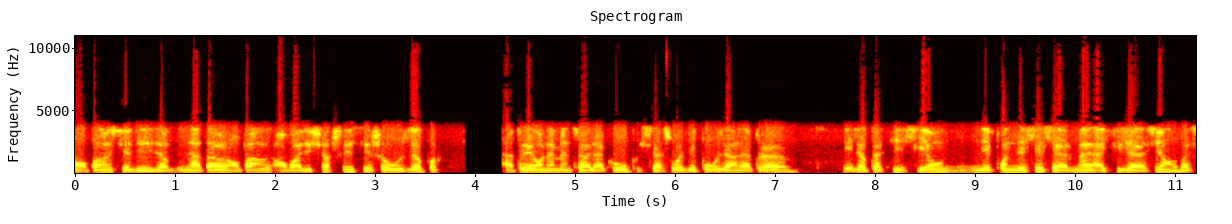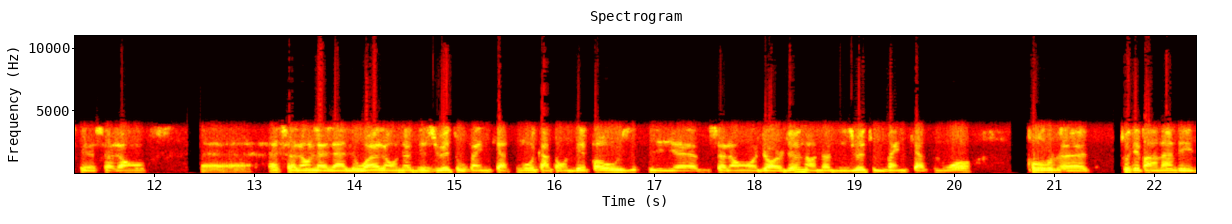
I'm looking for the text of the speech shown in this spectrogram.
on pense qu'il y a des ordinateurs, on pense, on va aller chercher ces choses-là pour après on amène ça à la cour pour que ça soit déposé en la preuve. Et la perquisition n'est pas nécessairement accusation parce que selon euh, selon la, loi, on a 18 ou 24 mois quand on dépose. Euh, selon Jordan, on a 18 ou 24 mois pour, euh, tout dépendant des,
